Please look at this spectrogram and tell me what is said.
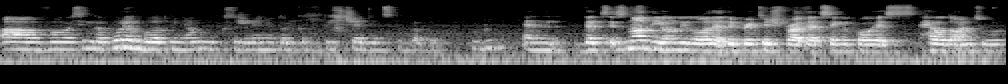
а в Сингапуре он был отменен, к сожалению, только в 2011 году. Мгм. and that's it's not the only law that the British brought that Singapore has held on to.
